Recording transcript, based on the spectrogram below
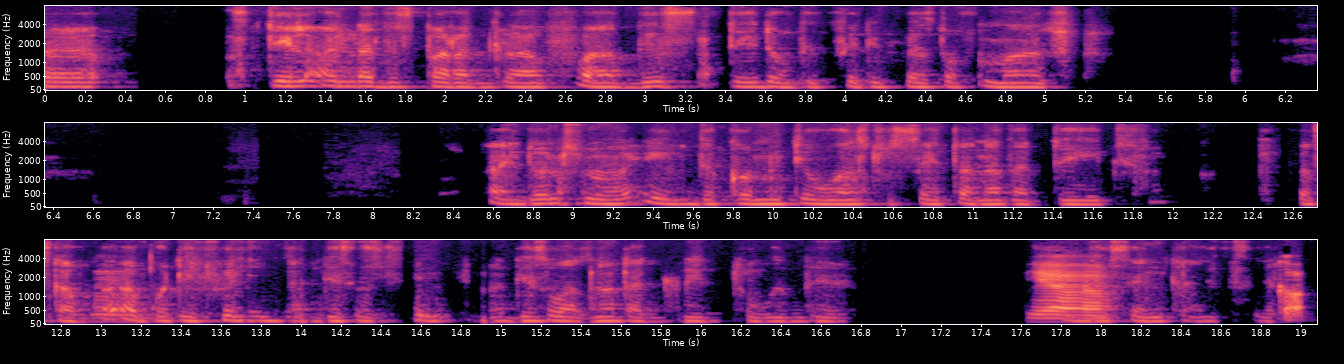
Uh, still under this paragraph, uh, this date of the 31st of March, I don't know if the committee wants to set another date. Because I've, yeah. I've got a feeling that this is you know, this was not agreed to with the yeah. Co-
